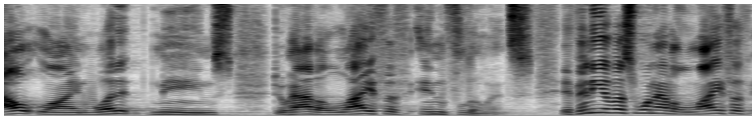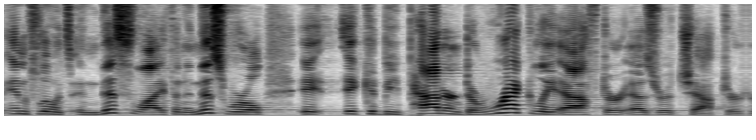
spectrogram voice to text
outline what it means to have a life of influence. If any of us want to have a life of influence in this life and in this world, it, it could be patterned directly after Ezra chapter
